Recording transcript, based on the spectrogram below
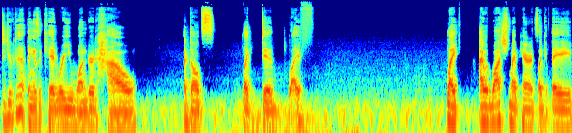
Did you ever do that thing as a kid where you wondered how adults like did life? Like I would watch my parents like if they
